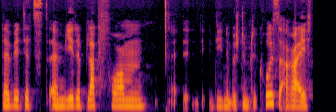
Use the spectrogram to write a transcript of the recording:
Da wird jetzt ähm, jede Plattform, äh, die eine bestimmte Größe erreicht,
